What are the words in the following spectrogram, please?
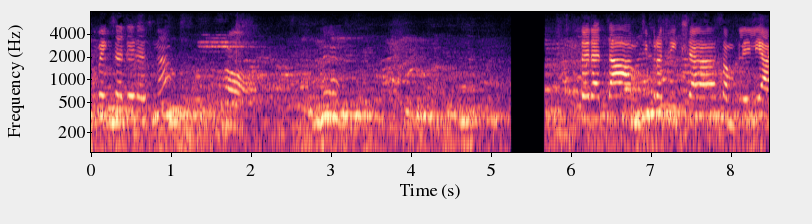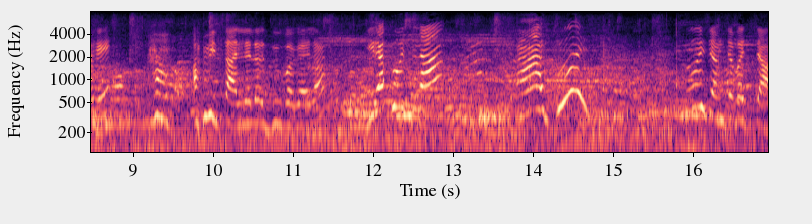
खूप एक्सायटेड आहेस ना? हो. तर आता आमची प्रतीक्षा संपलेली आहे. आम्ही चाललेलो झू बघायला. इरा खुश ना? हा खुश. खुश आमचा बच्चा.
